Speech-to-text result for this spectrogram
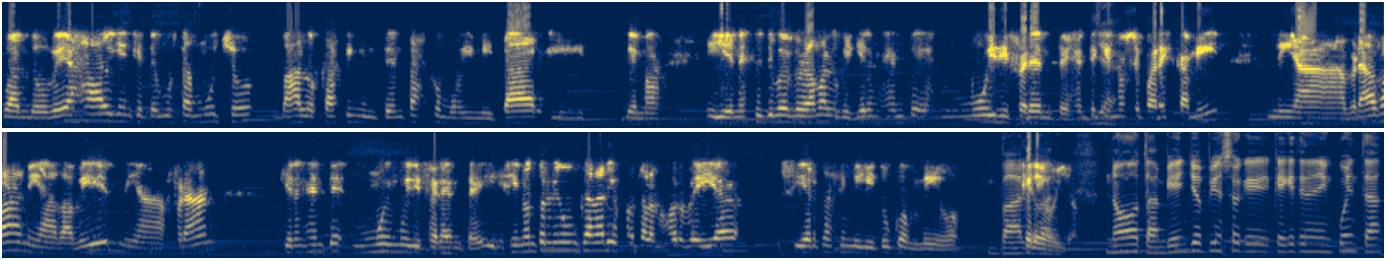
cuando veas a alguien que te gusta mucho, vas a los castings intentas como imitar y demás. Y en este tipo de programas lo que quieren gente es muy diferente, gente que no se parezca a mí, ni a Brava, ni a David, ni a Fran. Quieren gente muy, muy diferente. Y si no entró ningún canario es porque a lo mejor veía cierta similitud conmigo, Vale, creo vale. yo. No, también yo pienso que, que hay que tener en cuenta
